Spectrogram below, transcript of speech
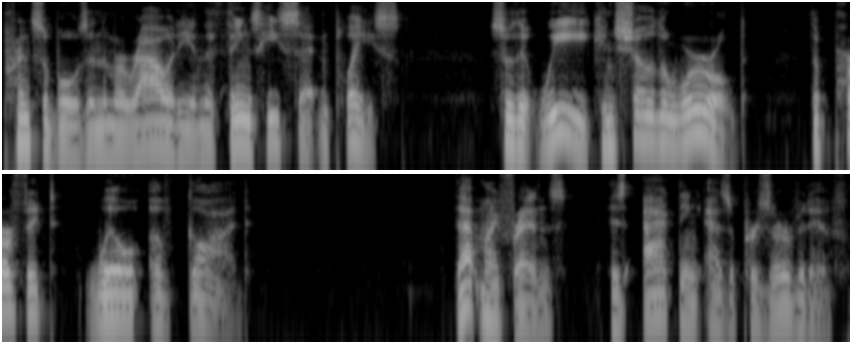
principles and the morality and the things He set in place, so that we can show the world the perfect will of God. That, my friends, is acting as a preservative.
